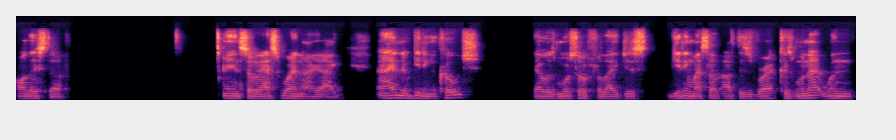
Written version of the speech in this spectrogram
all this stuff. And so that's when I I, I ended up getting a coach that was more so for like just getting myself out this rut. Because when that when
